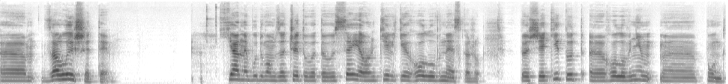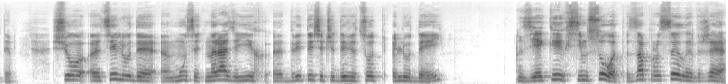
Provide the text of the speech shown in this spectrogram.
е, залишити. Я не буду вам зачитувати усе, я вам тільки головне скажу. Тож, які тут е, головні пункти? Що ці люди мусять наразі їх е, 2900 людей, з яких 700 запросили вже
